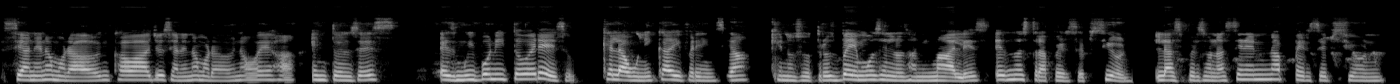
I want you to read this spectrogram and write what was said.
se han enamorado de un caballo, se han enamorado de una oveja. Entonces es muy bonito ver eso, que la única diferencia que nosotros vemos en los animales es nuestra percepción. Las personas tienen una percepción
